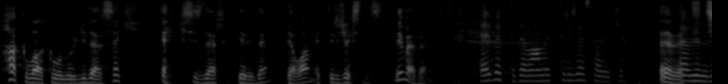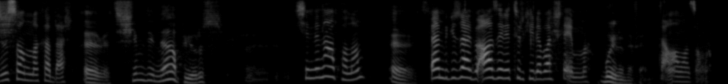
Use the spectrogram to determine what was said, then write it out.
Hak vakı olur gidersek eh ki sizler geriden devam ettireceksiniz. Değil mi efendim? Elbette devam ettireceğiz tabii ki. Evet. Ömrümüzün sonuna kadar. Evet. Şimdi ne yapıyoruz? Şimdi ne yapalım? Evet. Ben bir güzel bir Azeri Türkü ile başlayayım mı? Buyurun efendim. Tamam o zaman.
